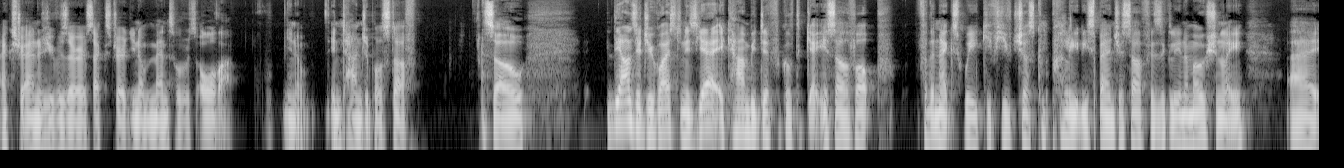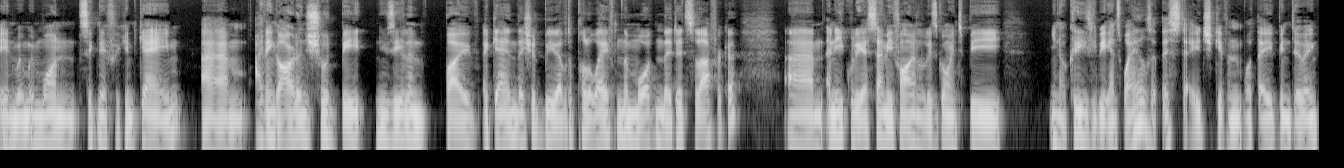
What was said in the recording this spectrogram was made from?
extra energy reserves, extra you know mental, all that you know intangible stuff. So the answer to your question is yeah, it can be difficult to get yourself up for the next week if you've just completely spent yourself physically and emotionally uh, in, in one significant game. Um, I think Ireland should beat New Zealand by again. They should be able to pull away from them more than they did South Africa. Um, and equally, a semi final is going to be. You know, could easily be against Wales at this stage, given what they've been doing.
